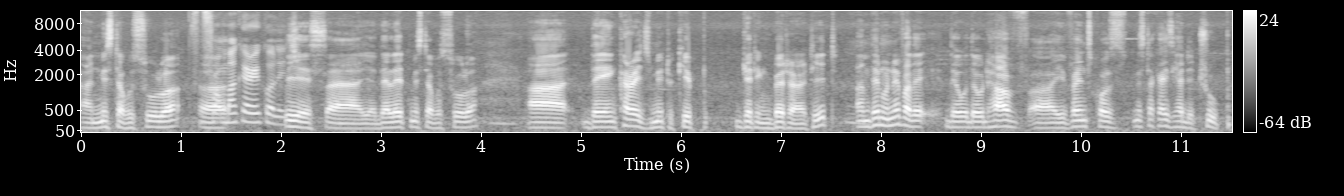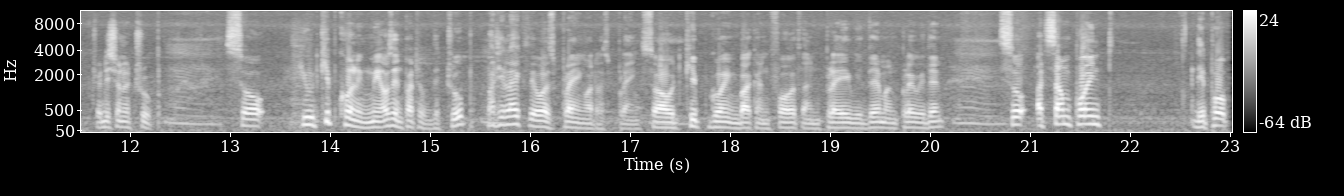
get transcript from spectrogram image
and Mr. Busulwa. From Makerere College. Yes, uh, yeah, the late Mr. Busulwa. Uh, they encouraged me to keep getting better at it. And then whenever they, they, would- they would have uh, events, because Mr. Kaizi had a troupe, traditional troupe. So he would keep calling me. I wasn't part of the troupe, but he liked they was playing what I was playing. So I would keep going back and forth and play with them and play with them. So at some point, they, pro-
